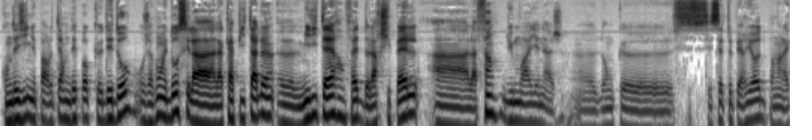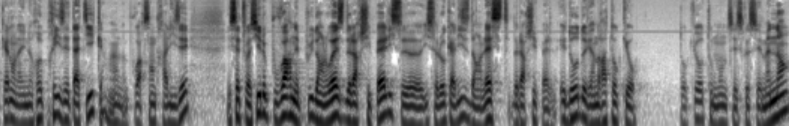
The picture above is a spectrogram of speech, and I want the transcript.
qu'on désigne par le terme d'époque d'Edo au Japon. Edo, c'est la, capitale euh, militaire en fait de l'archipel à la fin du Moyen Âge. donc c'est cette période pendant laquelle on a une reprise étatique hein, d'un pouvoir centralisé. Et cette fois-ci, le pouvoir n'est plus dans l'ouest de l'archipel, il se, localise dans l'est de l'archipel. Edo deviendra Tokyo. Tokyo, tout le monde sait ce que c'est maintenant.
